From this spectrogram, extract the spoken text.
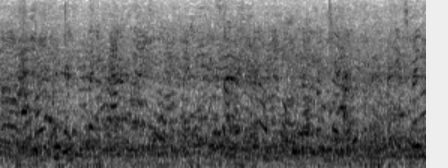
আহ, আমার মানে প্রাক্তন সবাইকে অনেক অভিনন্দন জানাই আর it's my great to be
